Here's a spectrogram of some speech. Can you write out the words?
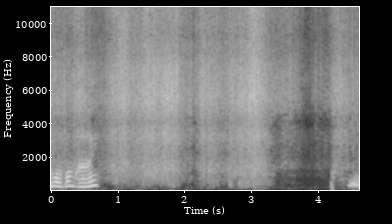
บวงผมหายโอ้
